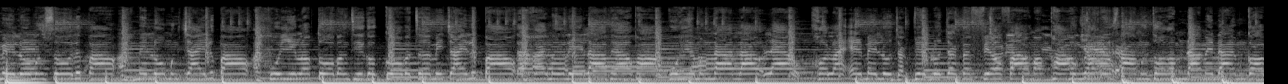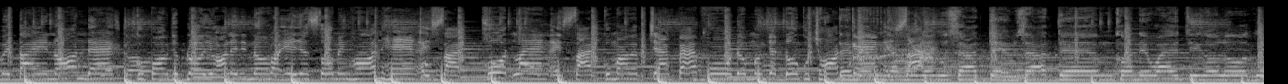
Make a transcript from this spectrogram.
ไม่รู้มึงสู้หรือเปล่าอะไม่รู้มึงใจหรือเปล่าอะผู้หญิงรอบตัวบางทีก็กลัวว่าเธอไม่ใจหรือเปล่าแต่ใครมึงลีลาแผ่วพาวกูให้มึงนาน จากเพียบรู้จักแต่เฟี้ยวฟ้าวมาพร้าวมึงยากเป็นสามึงโทรคำด่าไม่ได้มึงก็ไปไตนอนแดก กูพร้อมจะโปรอยู่ already know ว่าเอจะโซแม่งฮ้อนแหงไอ้สัตว์โคตรแรงไอ้สัตว์กูมาแบบแจ็คแป๊บโฮเดี๋ยวมึงจะโดนกูช็อตแต่แกแม่งมึงไอ้ยังคสังตโดนว์กูซัดเต็มซัดเต็มคนในวัยที่เขารู้ว่ากู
